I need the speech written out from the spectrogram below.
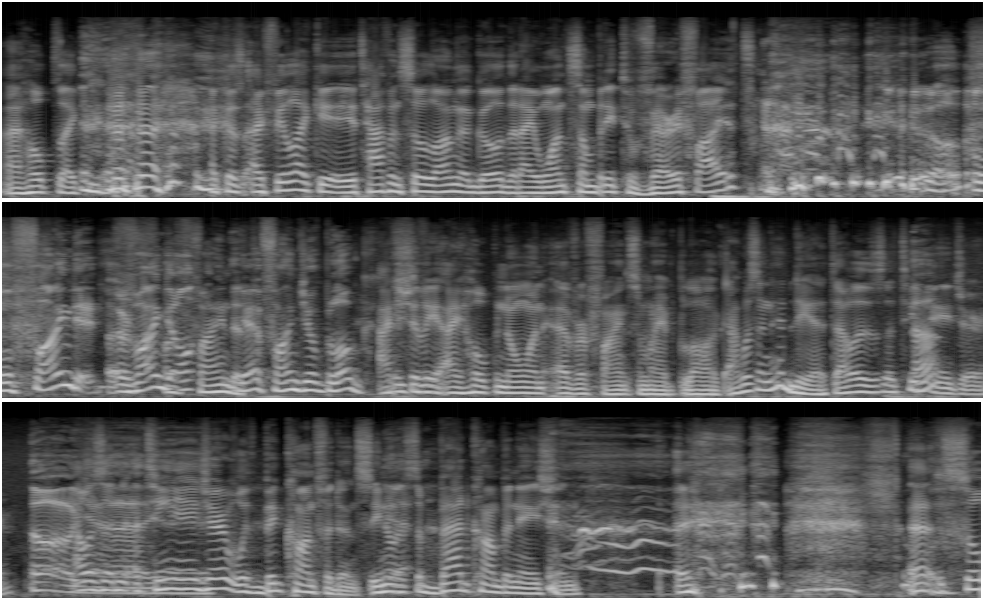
I hope like because I feel like it, it happened so long ago that I want somebody to verify it. you know? Or find it. Or- find or it. on- find it. Yeah, find your blog. Actually, I hope no one ever finds my blog. I was an idiot. I was a teenager. Oh, I was an, a teenager with big confidence. You know, Yeah. it's a bad combination. uh, so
